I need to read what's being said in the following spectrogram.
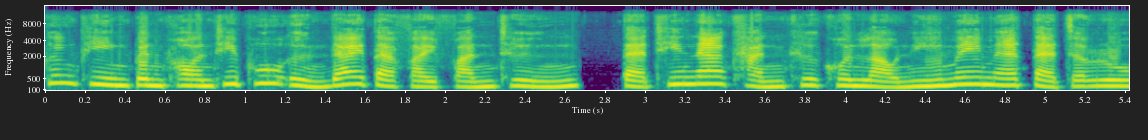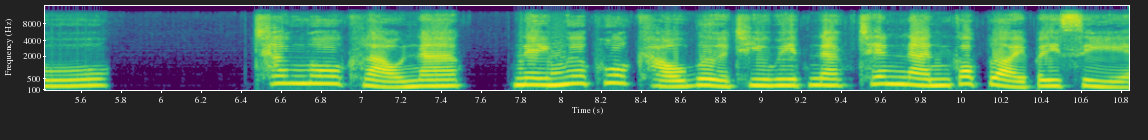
พึ่งพิงเป็นพรที่ผู้อื่นได้แต่ใฝ่ฝันถึง แต่ที่น่าขันคือคนเหล่านี้ไม่แม้แต่จะรู้ ช่างโง่เขลานัก ในเมื่อพวกเขาเบื่อชีวิตนัก เช่นนั้นก็ปล่อยไปเสีย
